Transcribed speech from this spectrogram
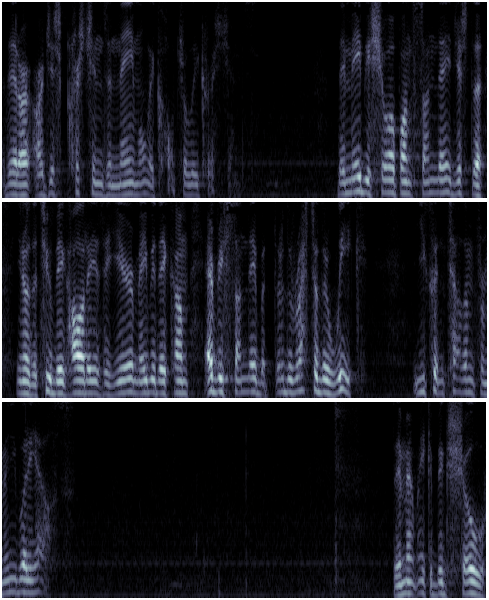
that are, are just Christians in name only, culturally Christians. They maybe show up on Sunday, just the, you know, the two big holidays a year. Maybe they come every Sunday, but the rest of their week, you couldn't tell them from anybody else. They might make a big show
